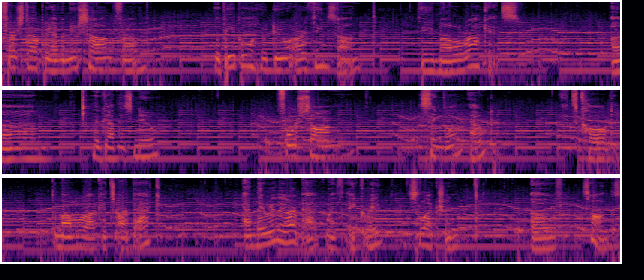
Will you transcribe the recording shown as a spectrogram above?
First up, we have a new song from the people who do our theme song, the Model Rockets. Um, they've got this new four-song single out. It's called "The Model Rockets Are Back," and they really are back with a great selection of songs.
